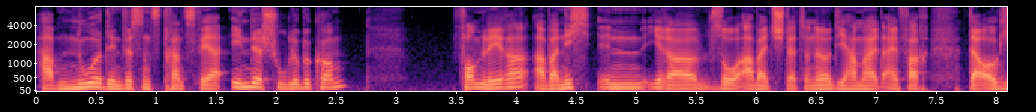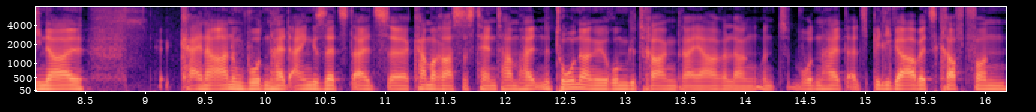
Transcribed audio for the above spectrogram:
haben nur den Wissenstransfer in der Schule bekommen vom Lehrer, aber nicht in ihrer so Arbeitsstätte. Ne? Die haben halt einfach da original keine Ahnung, wurden halt eingesetzt als äh, Kameraassistent, haben halt eine Tonangel rumgetragen drei Jahre lang und wurden halt als billige Arbeitskraft von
